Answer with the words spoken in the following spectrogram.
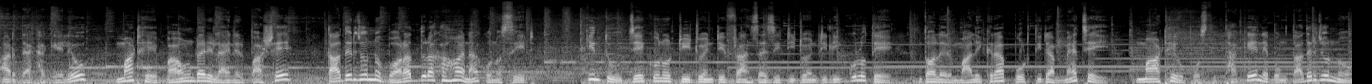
আর দেখা গেলেও মাঠে বাউন্ডারি লাইনের পাশে তাদের জন্য বরাদ্দ রাখা হয় না কোনো সিট। কিন্তু যে কোনো T twenty franchise T twenty লিগগুলোতে দলের মালিকরা প্রতিটা ম্যাচেই মাঠে উপস্থিত থাকেন এবং তাদের জন্য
